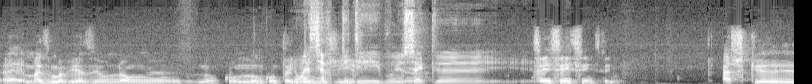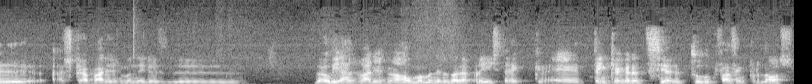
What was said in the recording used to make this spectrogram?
É, mais uma vez, eu não, não, não me contenho Não é ser repetitivo, eu sei que. Sim, sim, sim, sim. Acho que, acho que há várias maneiras de. Aliás, várias, não. Há uma maneira de olhar para isto, é que é, tem que agradecer tudo o que fazem por nós.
